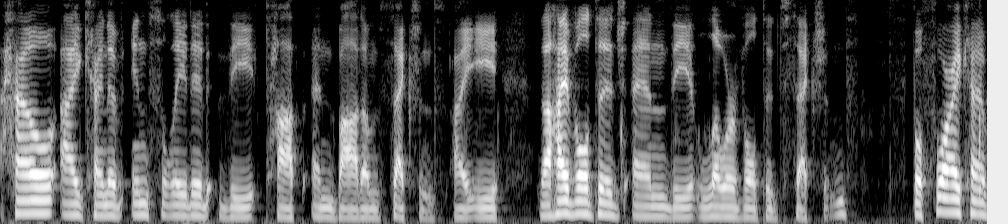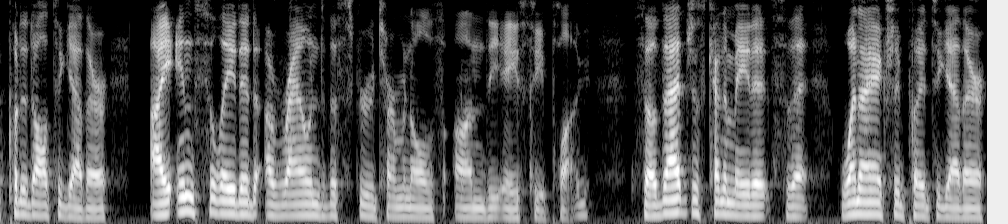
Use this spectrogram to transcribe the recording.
how I kind of insulated the top and bottom sections, i.e. the high voltage and the lower voltage sections. Before I kind of put it all together, I insulated around the screw terminals on the AC plug. So that just kind of made it so that when I actually put it together,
